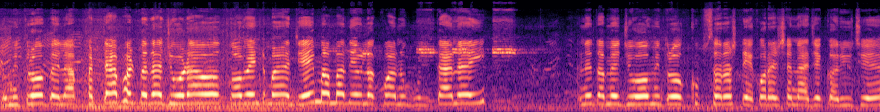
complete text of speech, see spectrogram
તો મિત્રો, પહેલાં ફટાફટ બધા જોડાઓ, કોમેન્ટમાં જય મામાદેવ લખવાનું ભૂલતા નહીં. અને તમે જુઓ મિત્રો, ખૂબ સરસ ડેકોરેશન આજે કર્યું છે.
